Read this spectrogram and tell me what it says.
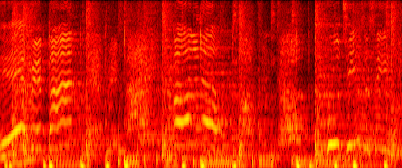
Everybody, ought to know who Jesus is.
